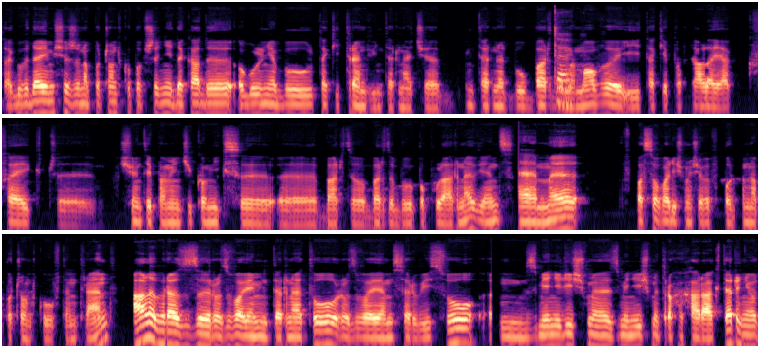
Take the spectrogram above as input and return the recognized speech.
Tak, wydaje mi się, że na początku poprzedniej dekady ogólnie był taki trend w internecie. Internet był bardzo tak. memowy i takie portale jak Fake czy świętej pamięci komiksy e, bardzo, bardzo były popularne, więc e, my wpasowaliśmy się w, na początku w ten trend, ale wraz z rozwojem internetu, rozwojem serwisu mm, zmieniliśmy, zmieniliśmy trochę charakter, nie,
